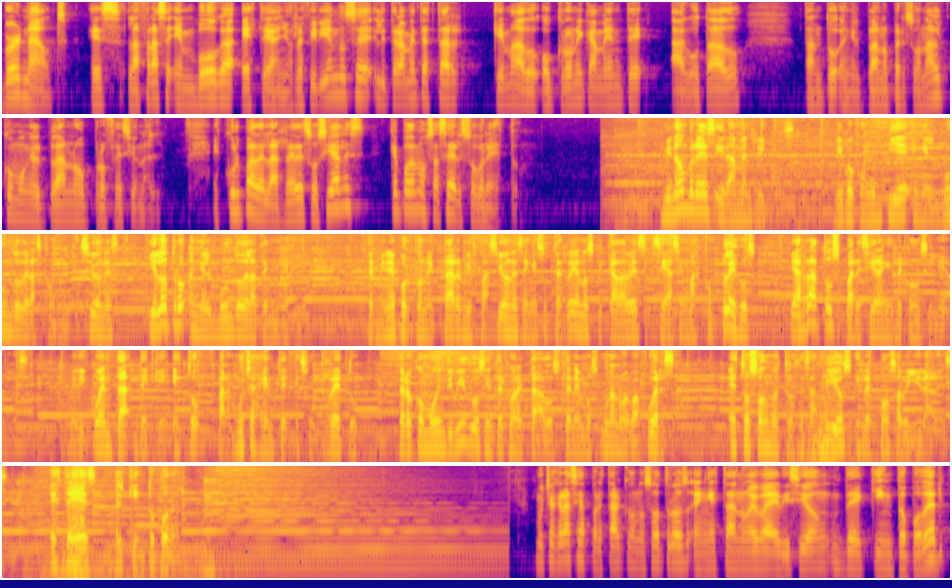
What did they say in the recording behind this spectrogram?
Burnout es la frase en boga este año, refiriéndose literalmente a estar quemado o crónicamente agotado, tanto en el plano personal como en el plano profesional. ¿Es culpa de las redes sociales? ¿Qué podemos hacer sobre esto? Mi nombre es Irán Enríquez. Vivo con un pie en el mundo de las comunicaciones y el otro en el mundo de la tecnología. Terminé por conectar mis pasiones en esos terrenos que cada vez se hacen más complejos y a ratos parecieran irreconciliables. Me di cuenta de que esto para mucha gente es un reto, pero como individuos interconectados tenemos una nueva fuerza. Estos son nuestros desafíos y responsabilidades. Este es el quinto poder. Muchas gracias por estar con nosotros en esta nueva edición de Quinto Poder.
